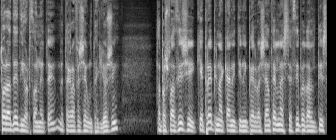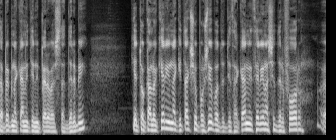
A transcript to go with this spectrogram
Τώρα δεν διορθώνεται, μεταγραφές έχουν τελειώσει. Θα προσπαθήσει και πρέπει να κάνει την υπέρβαση. Αν θέλει να στεφθεί πρωταλητή, θα πρέπει να κάνει την υπέρβαση στα ντέρμπι. Και το καλοκαίρι να κοιτάξει οπωσδήποτε τι θα κάνει. Θέλει ένα σεντερφόρ, ε,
